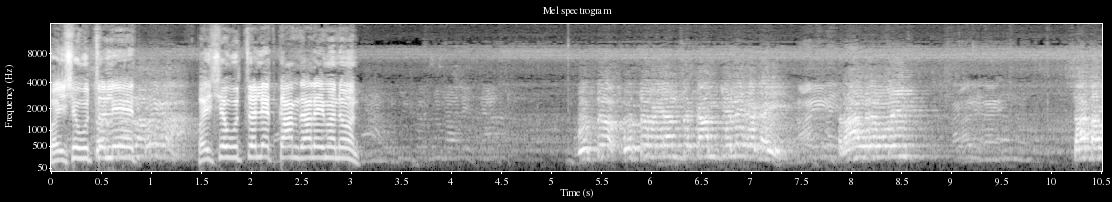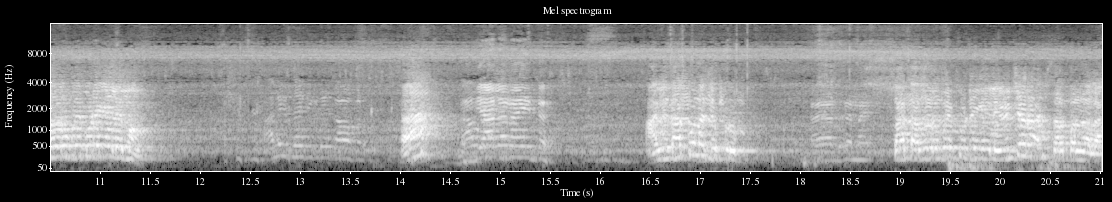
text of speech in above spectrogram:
पैसे उचललेत. पैसे उचललेत काम झालंय म्हणून. बुद्ध बुद्ध काम केलंय का काही? रांग रंगोळी? सात हजार रुपये कुठे गेले मग? आम्ही दाखवू ना ते प्रूफ सात हजार रुपये कुठे गेले? विचारा सरपंचाला.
